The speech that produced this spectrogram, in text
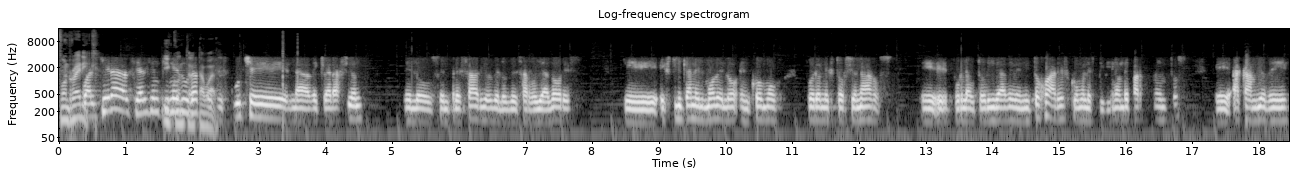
Cualquiera, si alguien tiene dudas, pues escuche la declaración de los empresarios, de los desarrolladores que explican el modelo en cómo fueron extorsionados eh, por la autoridad de Benito Juárez, cómo les pidieron departamentos eh, a cambio de,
